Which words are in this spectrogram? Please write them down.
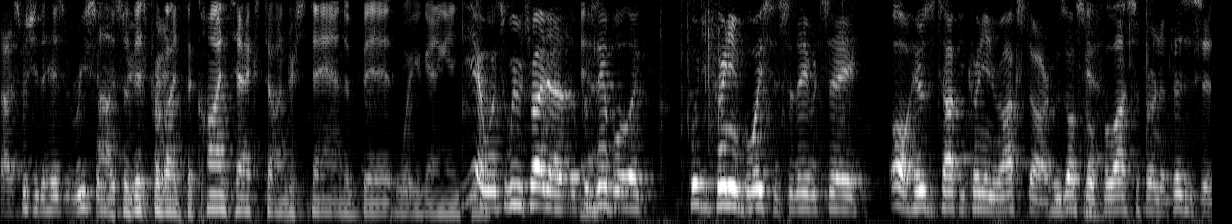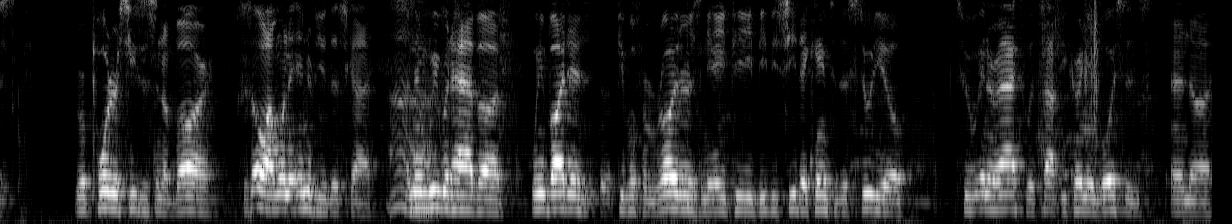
uh, especially the his, recent Ah, history. so this provides the context to understand a bit what you're getting into. Yeah, well, so we would try to, for Yeah. example, like put Ukrainian voices. So they would say, "Oh, here's the top Ukrainian rock star who's also a philosopher and a physicist." The reporter sees us in a bar, says, "Oh, I want to interview this guy." And then Ah. we would have uh, we invited uh, people from Reuters and the AP, BBC. They came to the studio to interact with top Ukrainian voices. And uh,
